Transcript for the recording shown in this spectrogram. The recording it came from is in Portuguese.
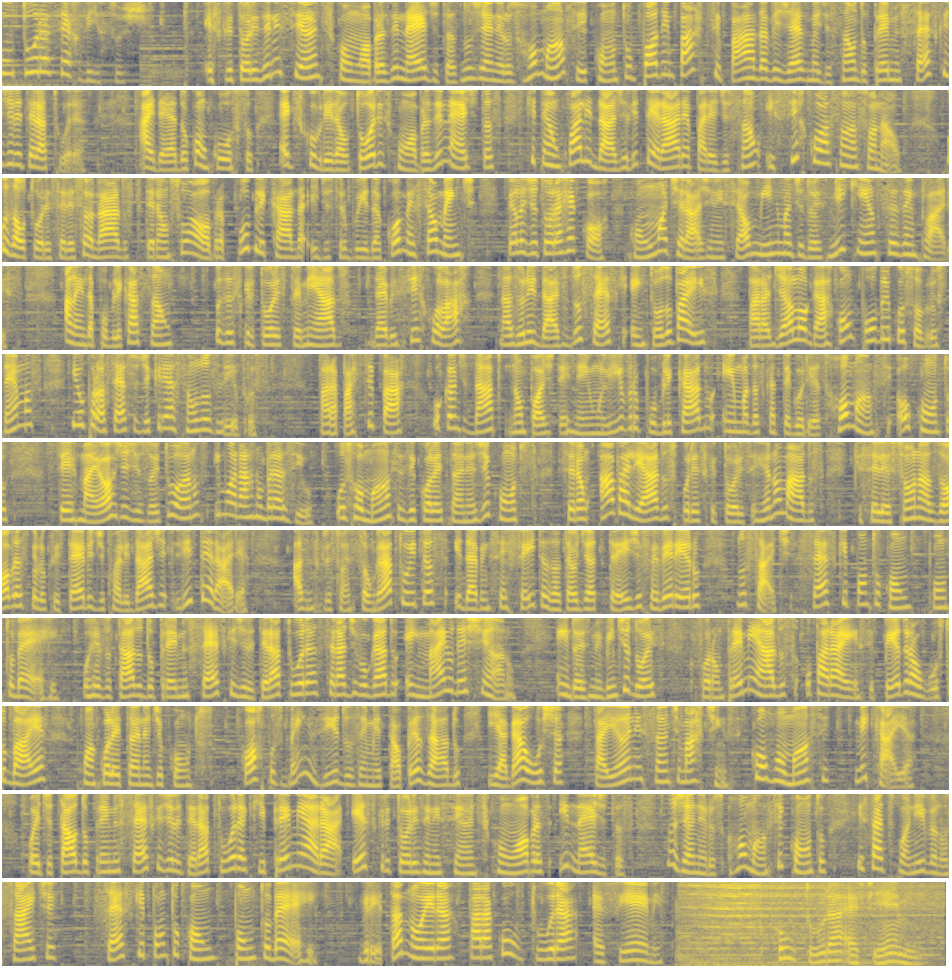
Cultura Serviços. Escritores iniciantes com obras inéditas nos gêneros romance e conto podem participar da vigésima edição do Prêmio Sesc de Literatura. A ideia do concurso é descobrir autores com obras inéditas que tenham qualidade literária para edição e circulação nacional. Os autores selecionados terão sua obra publicada e distribuída comercialmente pela editora Record, com uma tiragem inicial mínima de 2.500 exemplares. Além da publicação, os escritores premiados devem circular nas unidades do SESC em todo o país para dialogar com o público sobre os temas e o processo de criação dos livros. Para participar, o candidato não pode ter nenhum livro publicado em uma das categorias romance ou conto, ser maior de 18 anos e morar no Brasil. Os romances e coletâneas de contos serão avaliados por escritores renomados que selecionam as obras pelo critério de qualidade literária. As inscrições são gratuitas e devem ser feitas até o dia 3 de fevereiro no site sesc.com.br. O resultado do Prêmio Sesc de Literatura será divulgado em maio deste ano. Em 2022, foram premiados o paraense Pedro Augusto Baia, com a coletânea de contos Corpos Benzidos em Metal Pesado, e a gaúcha Tayane Sante Martins, com romance Micaia. O edital do Prêmio Sesc de Literatura, que premiará escritores iniciantes com obras inéditas nos gêneros romance e conto, está disponível no site sesc.com.br. Greta Noira para a Cultura FM. Cultura FM.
